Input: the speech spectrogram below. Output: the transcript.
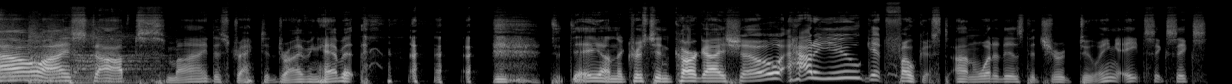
How I stopped my distracted driving habit. Today on the Christian Car Guy Show, how do you get focused on what it is that you're doing? 866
